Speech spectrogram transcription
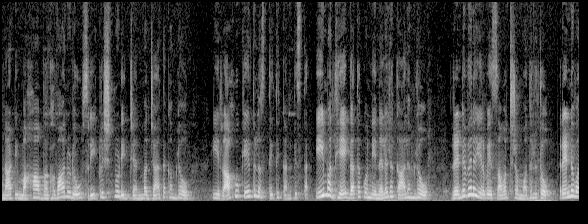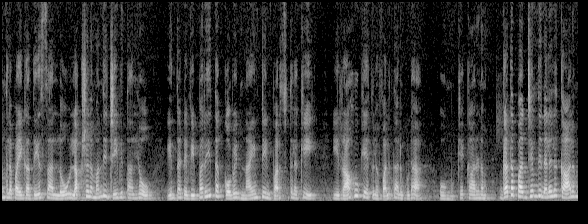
నాటి మహాభగవానుడు శ్రీకృష్ణుడి జన్మ జాతకంలో ఈ రాహుకేతుల స్థితి కనిపిస్తాయి. ఈ మధ్యే గత కొన్ని నెలల కాలంలో రెండు వేల ఇరవై సంవత్సరం మొదలుతో రెండు వందల పైగా దేశాల్లో లక్షల మంది జీవితాల్లో ఇంతటి విపరీత కోవిడ్ నైన్టీన్ పరిస్థితులకి ఈ రాహుకేతుల ఫలితాలు కూడా ఓ ముఖ్య కారణం. గత పద్దెనిమిది నెలల కాలం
